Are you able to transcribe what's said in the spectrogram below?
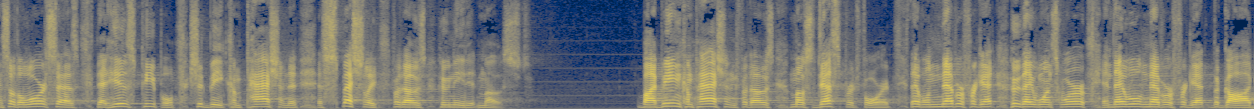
And so the Lord says that his people should be compassionate, especially for those who need it most by being compassionate for those most desperate for it, they will never forget who they once were, and they will never forget the God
